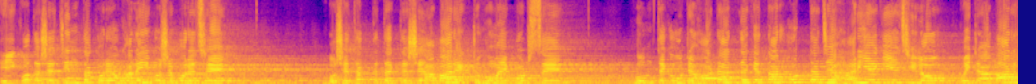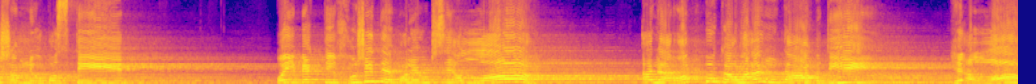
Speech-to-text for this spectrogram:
এই কথা সে চিন্তা করে ওখানেই বসে পড়েছে। বসে থাকতে থাকতে সে আবার একটু ঘুমাই পড়ছে। ঘুম থেকে উঠে হঠাৎ দেখে তার উটটা যে হারিয়ে গিয়েছিল, ওইটা আবার সামনে উপস্থিত। ওই ব্যক্তি খুশিতে বলে উঠছে, আল্লাহ, আনা রব্বুকা ওয়া আনতা আবদি। হে আল্লাহ,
